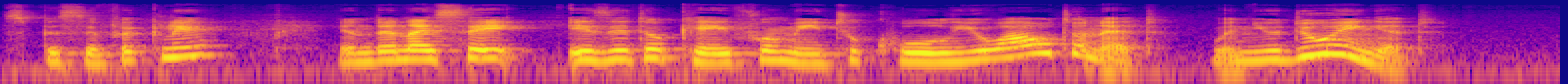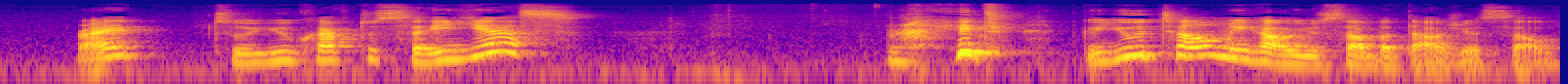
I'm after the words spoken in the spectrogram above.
specifically. And then i say is it okay for me to call you out on it when you're doing it? Right? So you have to say yes right? You tell me how you sabotage yourself.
